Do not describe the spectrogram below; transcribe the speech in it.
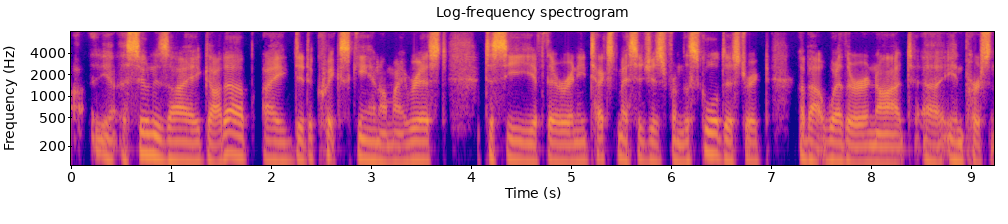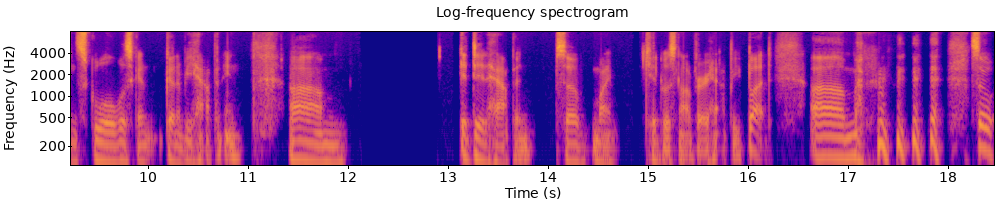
Uh, you know, as soon as I got up, I did a quick scan on my wrist to see if there were any text messages from the school district about whether or not uh, in-person school was going to be happening. Um, it did happen, so my kid was not very happy. But um, so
